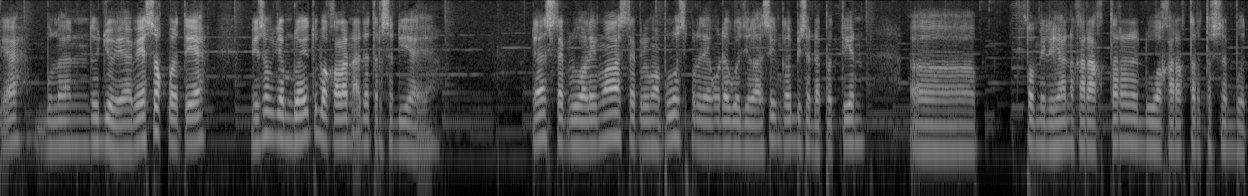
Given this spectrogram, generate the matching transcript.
ya bulan 7 ya besok berarti ya. Besok jam 2 itu bakalan ada tersedia ya. Dan step 25 step 50 seperti yang udah gue jelasin kalian bisa dapetin uh, pemilihan karakter dua karakter tersebut.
